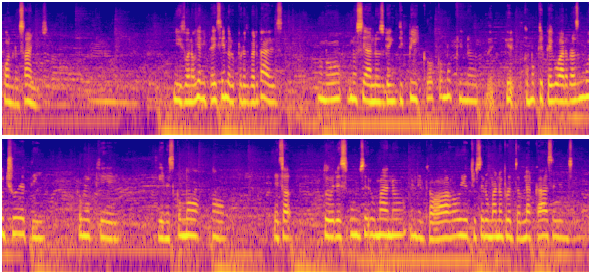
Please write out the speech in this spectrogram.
con los años. Y suena ahorita diciéndolo, pero es verdad, es uno, no sé, a los 20 y pico, como que, no, como que te guardas mucho de ti, como que tienes como, esa, tú eres un ser humano en el trabajo y otro ser humano pronto en la casa y un ser humano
